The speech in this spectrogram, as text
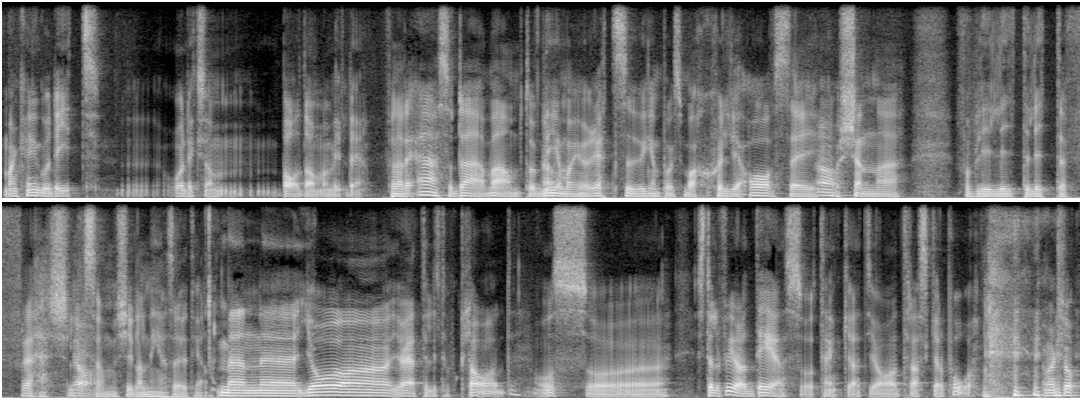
man kan ju gå dit och liksom bada om man vill det. För när det är så där varmt då blir ja. man ju rätt sugen på att liksom bara skölja av sig ja. och känna Får bli lite, lite fräsch liksom. Ja. Kyla ner sig lite grann. Men eh, jag, jag äter lite choklad. Och så istället för att göra det så tänker jag att jag traskar på. klock,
